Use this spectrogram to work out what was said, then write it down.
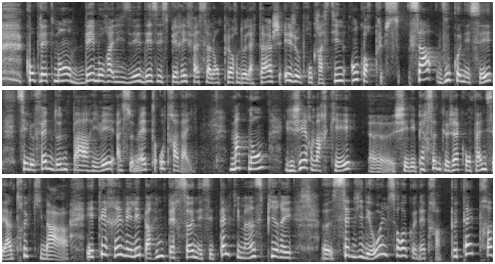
complètement démoralisée, désespérée face à l'ampleur de la tâche, et je procrastine encore plus. Ça, vous connaissez, c'est le fait de ne pas arriver à se mettre au travail. Maintenant, j'ai remarqué euh, chez les personnes que j'accompagne, c'est un truc qui m'a été révélé par une personne et c'est elle qui m'a inspiré euh, cette vidéo. Elle se reconnaîtra peut-être,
